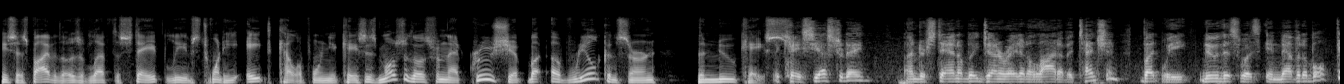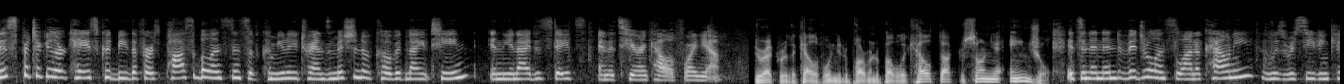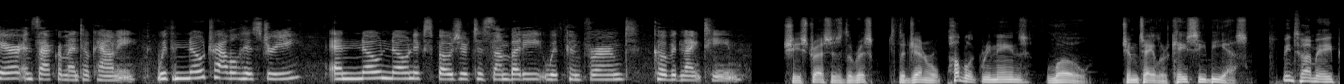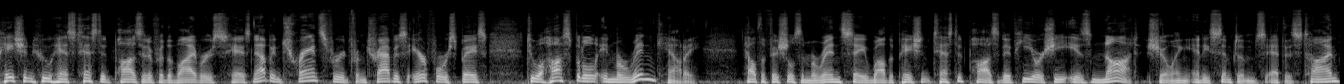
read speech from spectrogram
He says five of those have left the state, leaves 28 California cases, most of those from that cruise ship, but of real concern, the new case. The case yesterday understandably generated a lot of attention, but we knew this was inevitable. This particular case could be the first possible instance of community transmission of COVID 19 in the United States, and it's here in California. Director of the California Department of Public Health, Dr. Sonia Angell. It's an individual in Solano County who is receiving care in Sacramento County with no travel history and no known exposure to somebody with confirmed COVID 19. She stresses the risk to the general public remains low. Jim Taylor, KCBS. Meantime, a patient who has tested positive for the virus has now been transferred from Travis Air Force Base to a hospital in Marin County. Health officials in Marin say while the patient tested positive, he or she is not showing any symptoms at this time.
